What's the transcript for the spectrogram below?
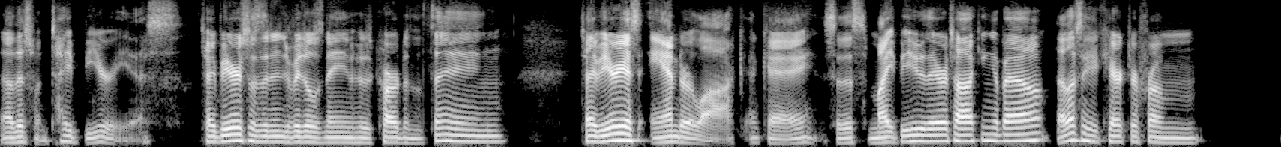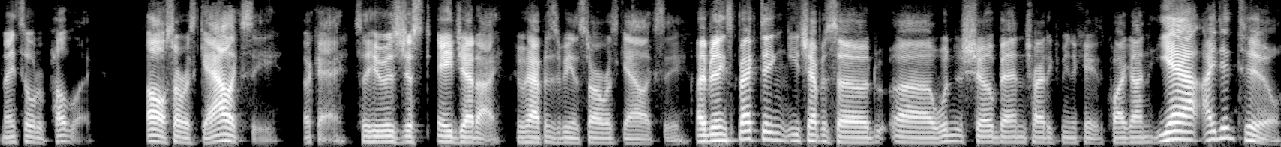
Now this one, Tiberius. Tiberius was an individual's name who was carved in the thing. Tiberius Anderlock. Okay, so this might be who they were talking about. That looks like a character from Knights of the Old Republic. Oh, Star Wars Galaxy. Okay, so he was just a Jedi who happens to be in Star Wars Galaxy. I've been expecting each episode uh wouldn't show Ben try to communicate with Qui Gon. Yeah, I did too.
